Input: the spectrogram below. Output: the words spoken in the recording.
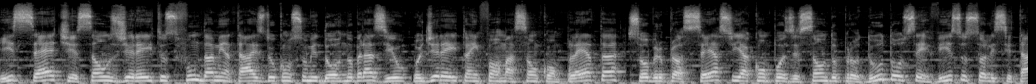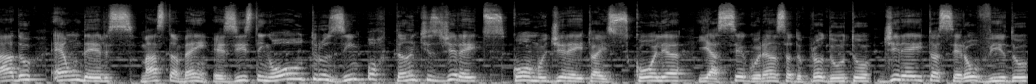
E sete são os direitos fundamentais do consumidor no Brasil: o direito à informação completa sobre o processo e a composição do produto ou serviço solicitado é um deles. Mas também existem outros importantes direitos, como o direito à escolha e à segurança do produto, direito a ser ouvido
